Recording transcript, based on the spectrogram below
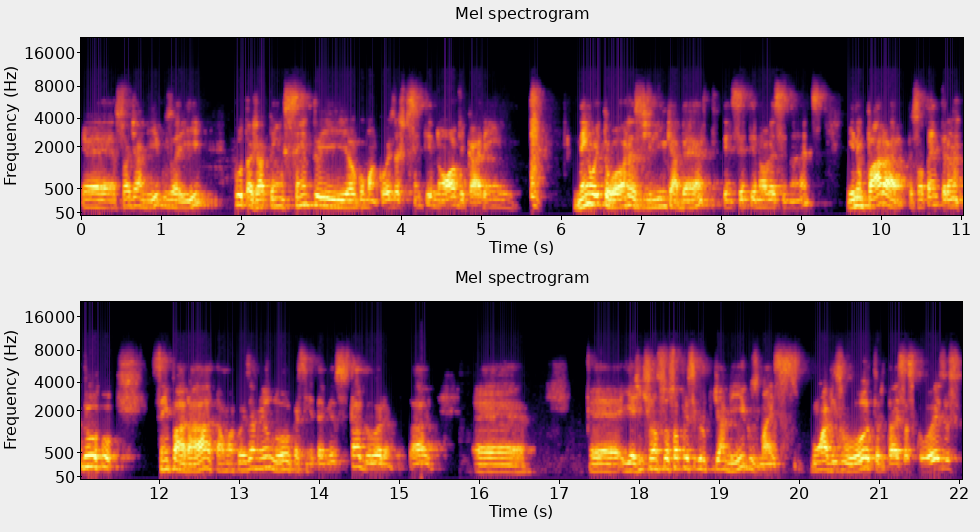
É, só de amigos aí. Puta, já tem cento e alguma coisa, acho que 109, cara, em nem oito horas de link aberto, tem 109 assinantes. E não para, o pessoal está entrando sem parar, tá uma coisa meio louca, assim, até meio assustadora, sabe? É, é, e a gente lançou só para esse grupo de amigos, mas um avisa o outro, tá, essas coisas.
